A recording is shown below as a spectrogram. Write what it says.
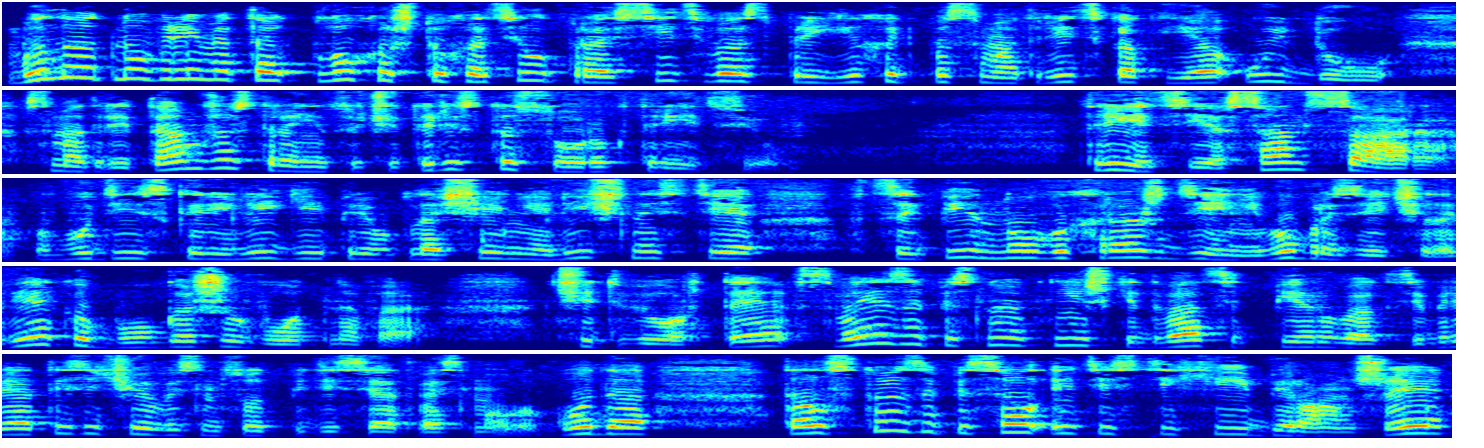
Было одно время так плохо, что хотел просить вас приехать посмотреть, как я уйду. Смотри там же страницу 443. Третье. Сансара. В буддийской религии перевоплощение личности в цепи новых рождений в образе человека, бога, животного. Четвертое. В своей записной книжке 21 октября 1858 года Толстой записал эти стихи Беранже,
